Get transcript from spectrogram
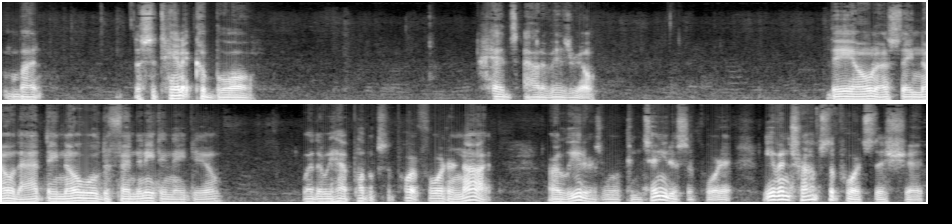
But the satanic cabal heads out of Israel. They own us. They know that. They know we'll defend anything they do, whether we have public support for it or not. Our leaders will continue to support it. Even Trump supports this shit.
